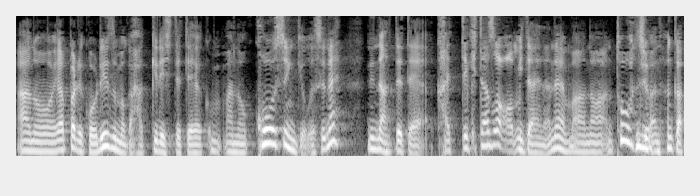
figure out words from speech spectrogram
あの、やっぱりこうリズムがはっきりしてて、あの、行進曲ですよね。になってて、帰ってきたぞみたいなね。まあ、あの、当時はなんか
